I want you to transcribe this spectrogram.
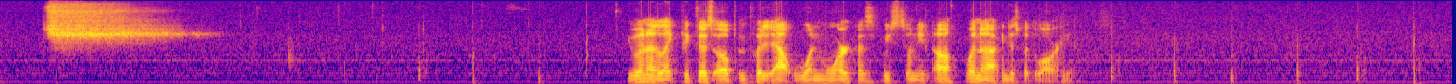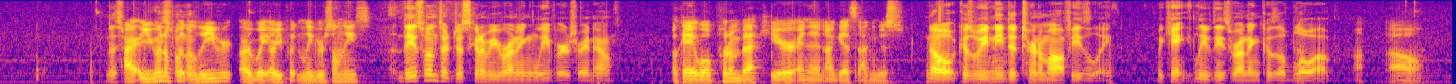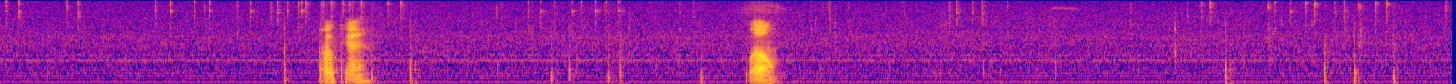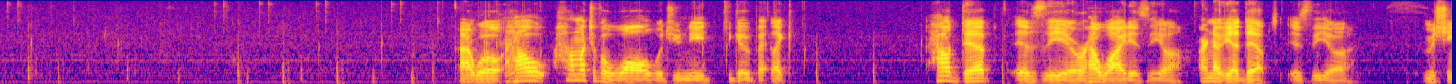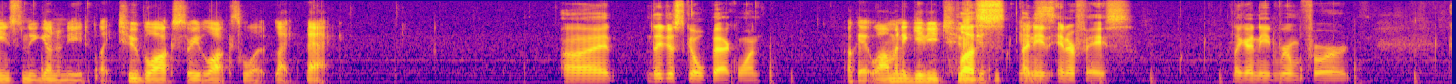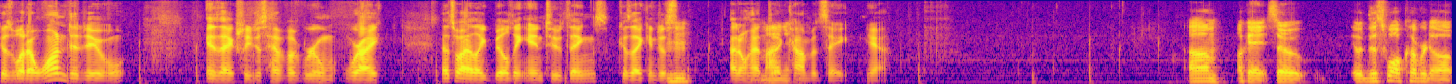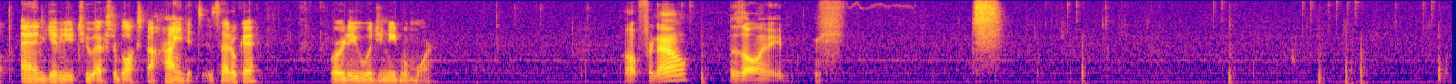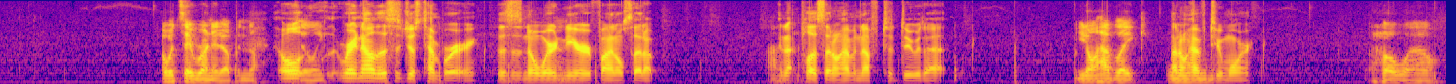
You wanna like pick those up and put it out one more, because we still need. Oh, well, no, I can just put the wall right here. This, right, are you gonna put though. lever? Or wait, are you putting levers on these? These ones are just gonna be running levers right now. Okay, well, put them back here, and then I guess I can just. No, because we need to turn them off easily. We can't leave these running because they'll blow oh. up. Oh. Okay. Well. Uh, well, how how much of a wall would you need to go back? Like, how depth is the, or how wide is the, uh, or no, yeah, depth is the, uh, machines gonna need? Like two blocks, three blocks, what? Like back? Uh, they just go back one. Okay, well, I'm gonna give you two. just Plus, I need interface. Like, I need room for. Because what I wanted to do is actually just have a room where I. That's why I like building into things because I can just. Mhm. I don't have Mine to it. compensate. Yeah. Um. Okay, so uh, this wall covered up and giving you two extra blocks behind it. Is that okay? Or do would you need one more? Well, for now, this is all I need. I would say run it up in the Well, ceiling. right now this is just temporary. This is nowhere Okay. near final setup, ah. and I, plus I don't have enough to do that. You don't have like. I don't have two more. Oh wow.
